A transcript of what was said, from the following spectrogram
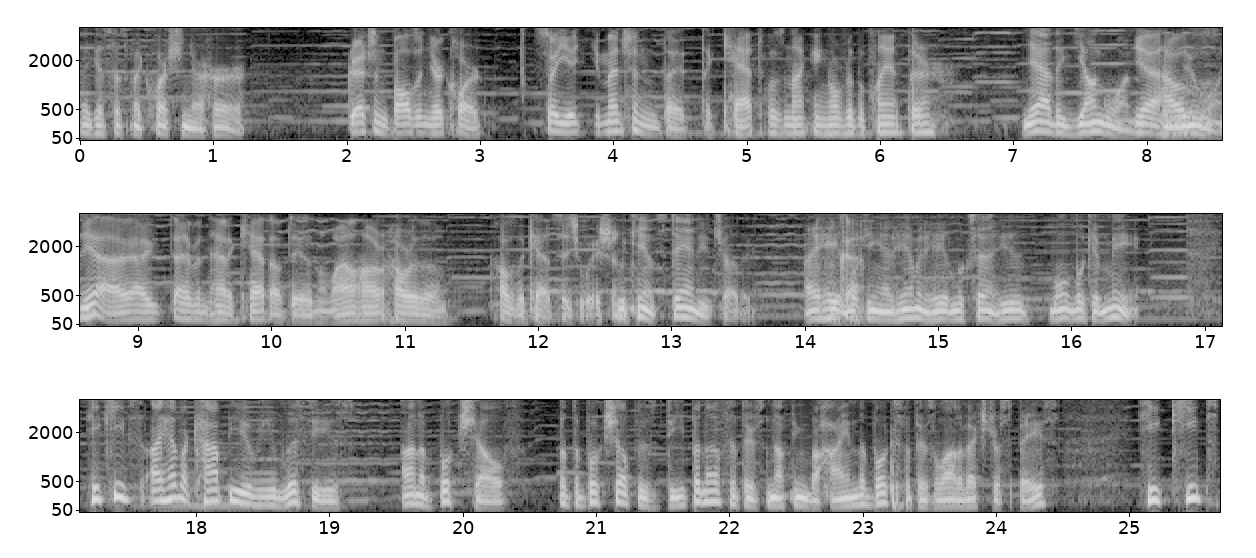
I guess that's my question to her. Gretchen, balls in your court. So you, you mentioned that the cat was knocking over the plant there. Yeah, the young one. Yeah, the how's new one. yeah? I, I haven't had a cat update in a while. How, how are the how's the cat situation? We can't stand each other. I hate Okay. looking at him, and he looks at he won't look at me. He keeps. I have a copy of Ulysses on a bookshelf, but the bookshelf is deep enough that there's nothing behind the books, but there's a lot of extra space. He keeps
